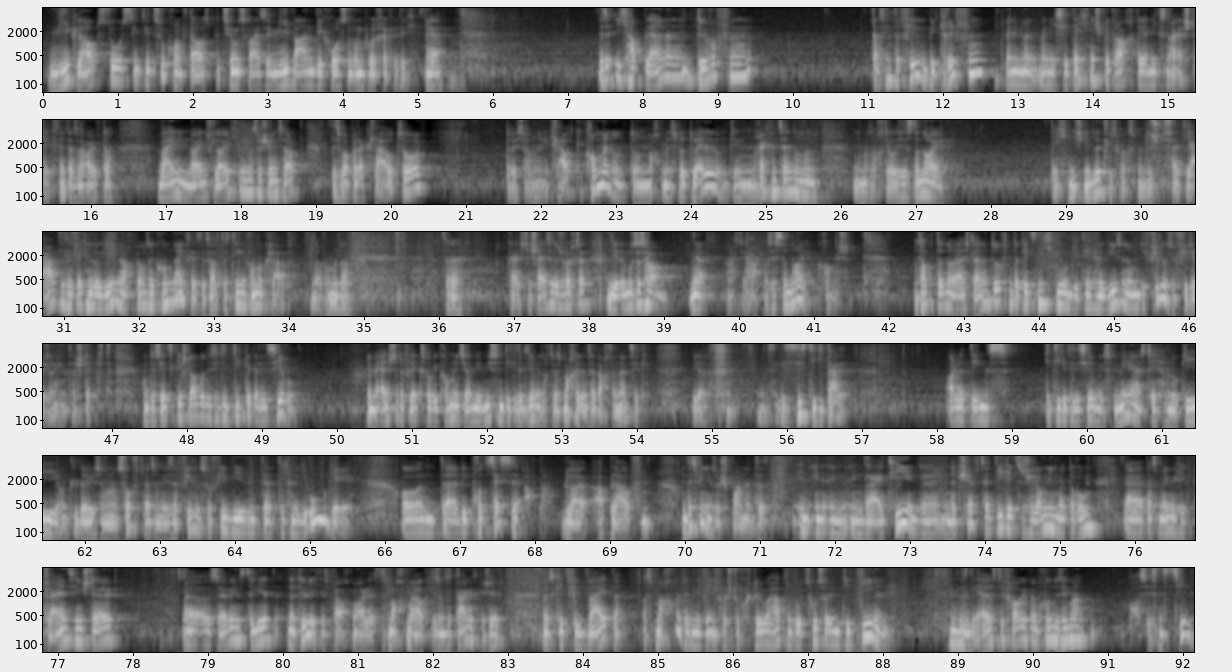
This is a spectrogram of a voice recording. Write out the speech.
Wie glaubst du, sieht die Zukunft aus, beziehungsweise wie waren die großen Umbrüche für dich? Ja. Also ich habe lernen dürfen, dass hinter vielen Begriffen, wenn ich, wenn ich sie technisch betrachte, ja nichts Neues steckt. Nicht? Also alter Wein in neuen Schläuchen, wie man so schön sagt. Das war bei der Cloud so. Da ist auch eine Cloud gekommen und dann macht man es virtuell und im Rechenzentrum. Und ich mir dachte, ja, was ist da neu? Technisch nicht wirklich was. Wir haben das seit Jahren diese Technologien auch bei unseren Kunden eingesetzt. Das heißt, das Ding auf einmal Cloud. Und auf einmal da, der geilste Scheiße, das schon fast gesagt, und jeder muss es haben. Ja. Ja, was ist da neu? Komisch. Und habe dann aber erst lernen dürfen, da geht es nicht nur um die Technologie, sondern um die Philosophie, die dahinter steckt. Und das jetzt geschlagen wurde, ist die Digitalisierung. Ja, mein erster Reflex war, wie kommen ist, ja, wir müssen digitalisieren. Ich dachte, was mache ich denn seit 98? Ja, es ist digital. Allerdings, die Digitalisierung ist mehr als Technologie und Lösungen und Software, sondern es ist eine Philosophie, wie ich mit der Technologie umgehe und äh, wie Prozesse ablaufen. Und das finde ich so spannend. In, in, in der IT, in der, in der Geschäfts-IT geht es ja schon lange nicht mehr darum, äh, dass man irgendwelche Clients hinstellt, äh, Server installiert. Natürlich, das braucht man alles, das machen wir auch, das ist unser Tagesgeschäft. Aber es geht viel weiter. Was machen wir denn mit der Infrastruktur überhaupt und wozu sollen die dienen? Mhm. Das ist die erste Frage beim Kunden ist immer, was ist das Ziel?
